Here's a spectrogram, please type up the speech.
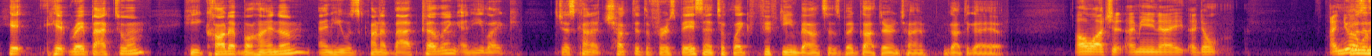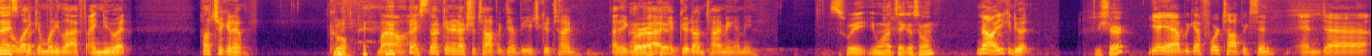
hit hit right back to him. He caught it behind him, and he was kind of backpedaling, and he like just kind of chucked it to first base, and it took like 15 bounces, but got there in time, got the guy out. I'll watch it. I mean, I, I don't. I knew I wasn't nice gonna like play. him when he left. I knew it. I'll check it out. Cool. wow, I snuck in an extra topic there, Beej. Good time. I think I we're like uh, good on timing. I mean, Sweet. You want to take us home? no, you can do it. You sure? Yeah, yeah. We got four topics in, and uh,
